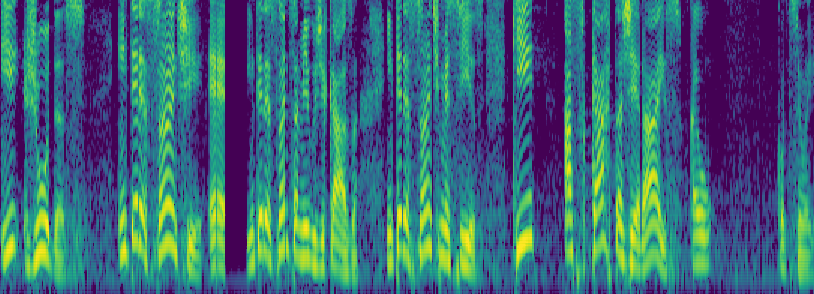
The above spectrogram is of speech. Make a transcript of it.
e Judas. Interessante é, interessantes amigos de casa, interessante Messias, que as cartas gerais, caiu, aconteceu aí?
